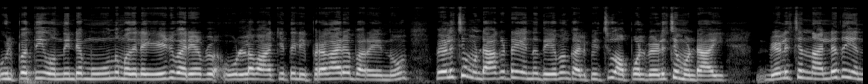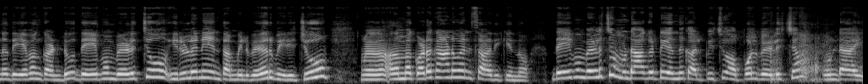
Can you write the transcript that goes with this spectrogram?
ഉൽപ്പത്തി ഒന്നിന്റെ മൂന്ന് മുതൽ ഏഴ് വരെ ഉള്ള വാക്യത്തിൽ ഇപ്രകാരം പറയുന്നു വെളിച്ചമുണ്ടാകട്ടെ എന്ന് ദൈവം കൽപ്പിച്ചു വിളിച്ചു അപ്പോൾ വെളിച്ചമുണ്ടായി. വെളിച്ചം നല്ലത് എന്ന് ദൈവം കണ്ടു. ദൈവം വെളിച്ചവും ഇരുളിനെയും തമ്മിൽ വേർപിരിച്ചു. നമുക്കവിടെ കാണുവാൻ സാധിക്കുന്നു. ദൈവം വെളിച്ചമുണ്ടാകട്ടെ എന്ന് കൽപ്പിച്ചു. അപ്പോൾ വെളിച്ചം ഉണ്ടായി.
